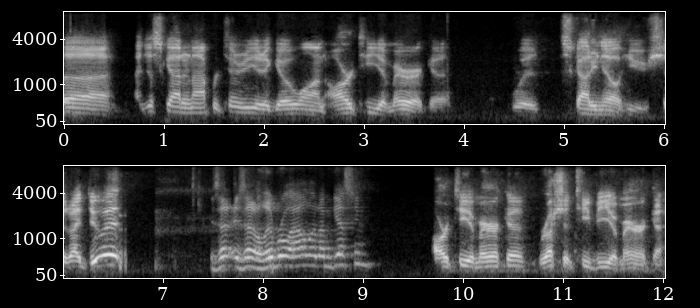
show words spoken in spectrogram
Uh, I just got an opportunity to go on RT America with Scottie Nell Hughes. Should I do it? Is that is that a liberal outlet? I'm guessing. RT America, Russia TV America.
